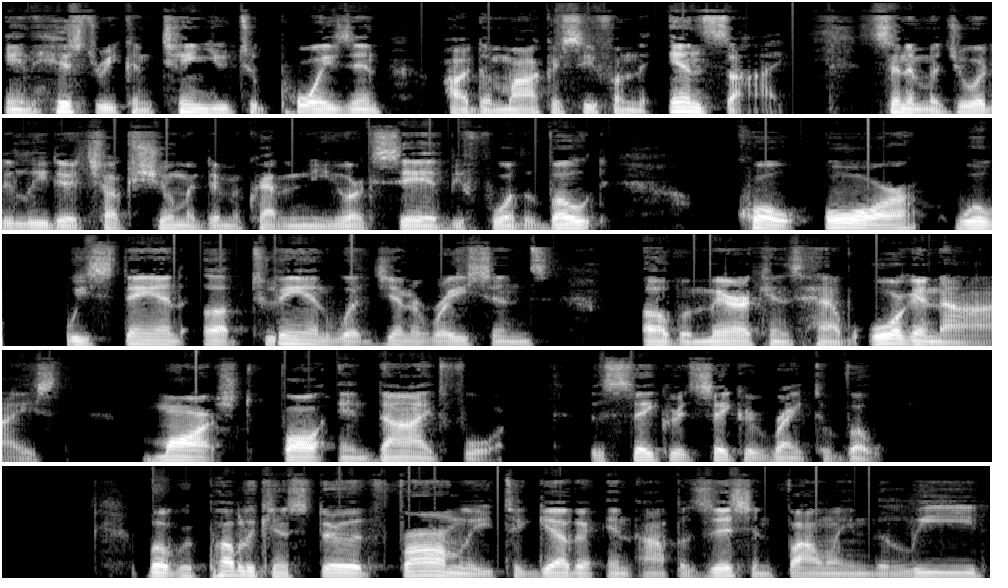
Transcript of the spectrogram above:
in history continue to poison our democracy from the inside?" Senate Majority Leader Chuck Schumer, Democrat of New York, said before the vote, quote, or will we stand up to defend what generations of Americans have organized, marched, fought, and died for, the sacred, sacred right to vote. But Republicans stood firmly together in opposition following the lead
